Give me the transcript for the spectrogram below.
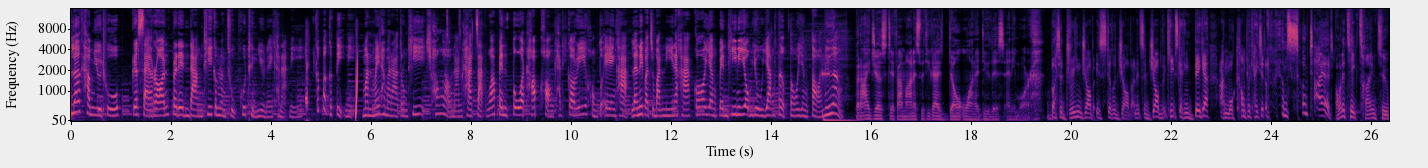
เลิกทำ YouTube กระแสร้อนประเด็นดังที่กำลังถูกพูดถึงอยู่ในขณะนี้ ก็ปกตินี่ มันไม่ธรรมดาตรงที่ช่องเหล่านั้นค่ะ จัดว่าเป็นตัวท็อปของแคตตากรีของตัวเองค่ะ และในปัจจุบันนี้นะคะ ก็ยังเป็นที่นิยมอยู่ยังเติบโตอย่างต่อเนื่อง But I just, if I'm honest with you guys, don't want to do this anymore. But a dream job is still a job, and it's a job that keeps getting bigger and more complicated. And I am so tired. I want to take time to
